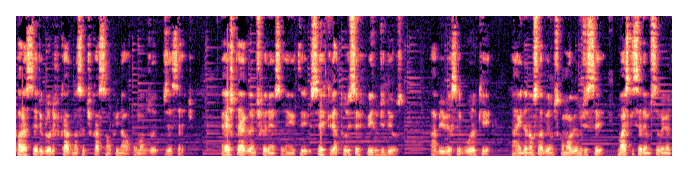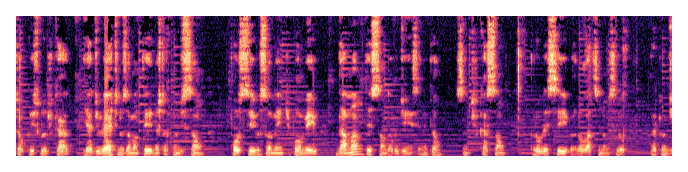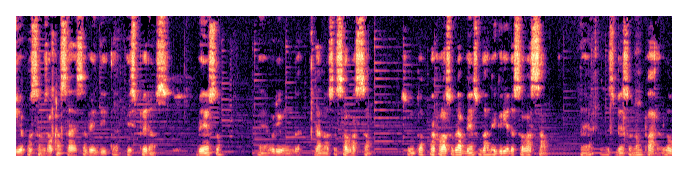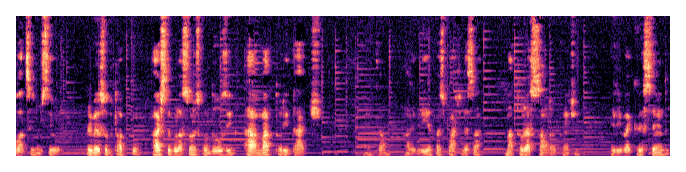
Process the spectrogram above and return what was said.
para ser glorificado na santificação final. Romanos 8,17. Esta é a grande diferença entre ser criatura e ser filho de Deus. A Bíblia assegura que ainda não sabemos como havemos de ser, mas que seremos semelhantes ao Cristo glorificado e adverte-nos a manter nesta condição possível somente por meio da manutenção da obediência. Então, santificação progressiva, louvado seja o nome do Senhor, para que um dia possamos alcançar essa bendita esperança bênção é, oriunda da nossa salvação. O segundo tópico vai falar sobre a bênção da alegria da salvação. Né? As bênçãos não param, louvado seja o Senhor. Primeiro subtópico, as tribulações conduzem à maturidade. Então, a alegria faz parte dessa maturação. Né? O crente ele vai crescendo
